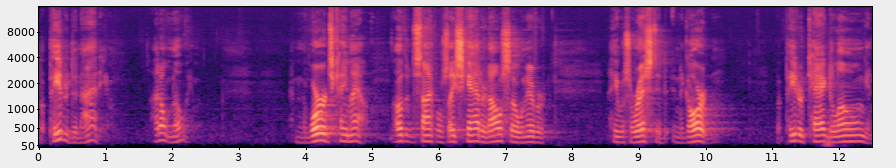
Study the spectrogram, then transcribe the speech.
But Peter denied him. I don't know him. And the words came out. Other disciples, they scattered also whenever he was arrested in the garden. But Peter tagged along, and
